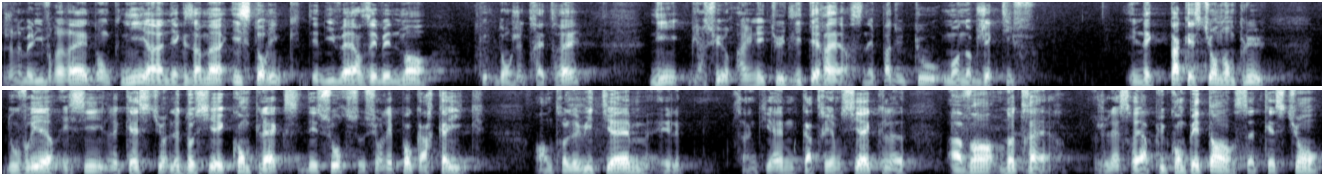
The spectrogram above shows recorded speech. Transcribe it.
Je ne me livrerai donc ni à un examen historique des divers événements dont je traiterai, ni, bien sûr, à une étude littéraire. Ce n'est pas du tout mon objectif. Il n'est pas question non plus d'ouvrir ici le, dossier complexe des sources sur l'époque archaïque, entre le 8e et le 5e, 4e siècle avant notre ère. Je laisserai à plus compétent cette question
